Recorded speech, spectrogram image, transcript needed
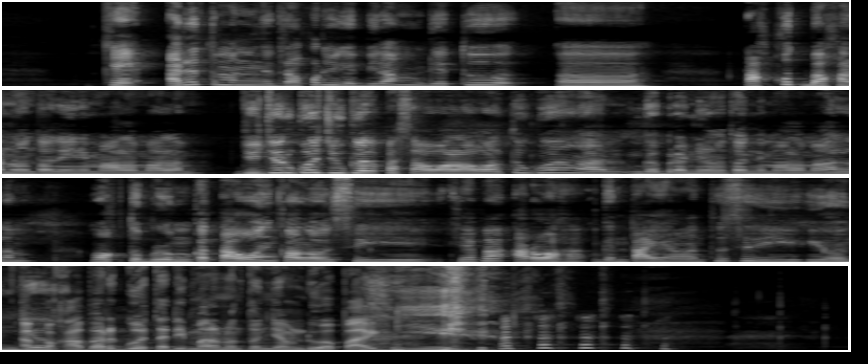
kayak ada teman ngedrakor juga bilang dia tuh eh, takut bahkan nonton ini malam-malam. Jujur gue juga pas awal-awal tuh gue nggak nggak berani nonton ini malam-malam. Waktu belum ketahuan kalau si siapa arwah gentayangan tuh si Hyunjo. Apa kabar? Gue tadi malam nonton jam 2 pagi.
